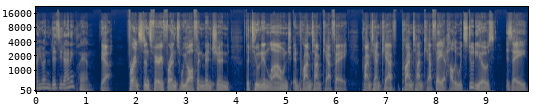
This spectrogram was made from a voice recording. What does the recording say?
"Are you on the Disney dining plan?" Yeah. For instance, fairy friends, we often mention the Tune In Lounge and Primetime Cafe. Primetime Caf- Primetime Cafe at Hollywood Studios is a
